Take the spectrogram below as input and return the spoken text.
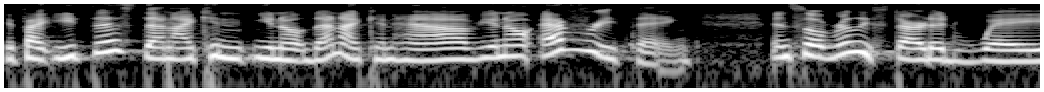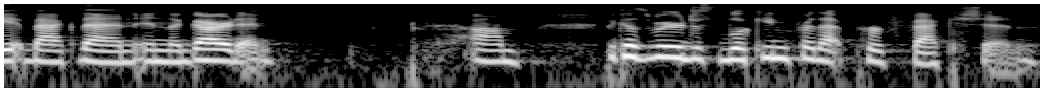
If I eat this, then I can, you know, then I can have, you know, everything. And so it really started way back then in the garden. Um, because we were just looking for that perfection.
